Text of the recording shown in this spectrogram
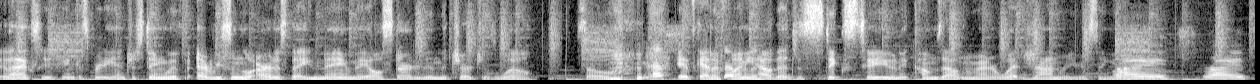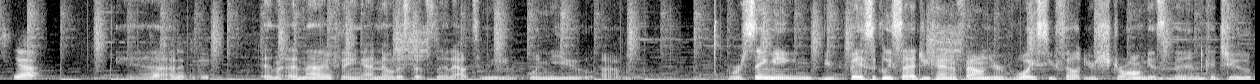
and I actually think it's pretty interesting with every single artist that you name. They all started in the church as well. So yes, it's kind of funny how that just sticks to you and it comes out no matter what genre you're singing. Right, right, yeah, yeah, definitely. And another thing I noticed that stood out to me when you um, were singing, you basically said you kind of found your voice. You felt your strongest then. Could you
